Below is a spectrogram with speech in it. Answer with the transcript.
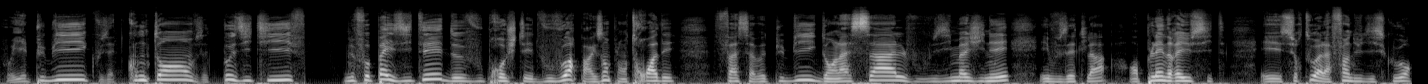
vous voyez le public, vous êtes content, vous êtes positif. Il ne faut pas hésiter de vous projeter, de vous voir par exemple en 3D, face à votre public, dans la salle, vous vous imaginez et vous êtes là en pleine réussite. Et surtout à la fin du discours,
